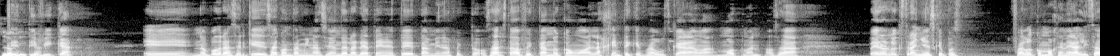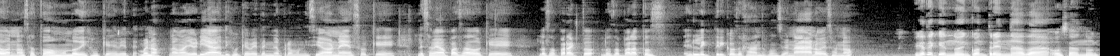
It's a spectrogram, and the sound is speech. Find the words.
Lógica. científica. Eh, no podrá ser que esa contaminación del área TNT también afectó, o sea, estaba afectando como a la gente que fue a buscar a Mothman, o sea, pero lo extraño es que pues fue algo como generalizado, ¿no? O sea, todo el mundo dijo que había, bueno, la mayoría dijo que había tenido premoniciones o que les había pasado que los aparatos, los aparatos eléctricos dejaban de funcionar o eso, ¿no? Fíjate que no encontré nada, o sea, no,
